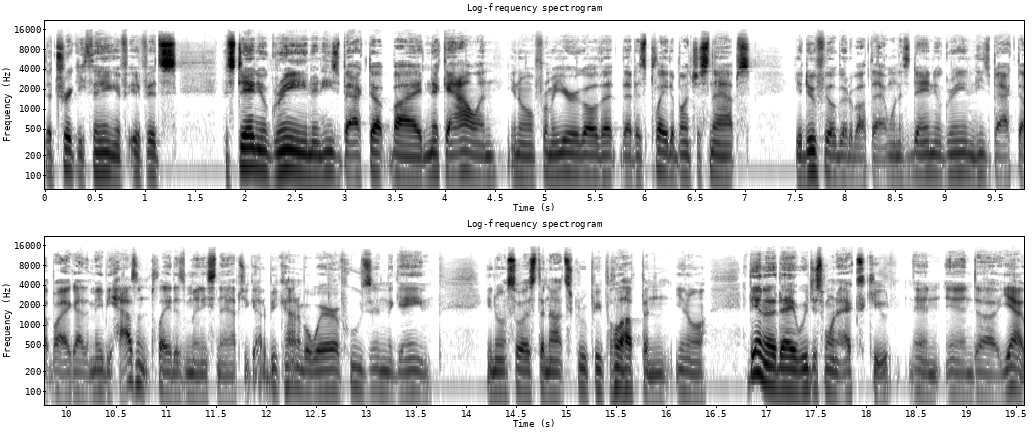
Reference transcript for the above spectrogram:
the tricky thing. If if it's it's Daniel Green and he's backed up by Nick Allen, you know, from a year ago that that has played a bunch of snaps, you do feel good about that. When it's Daniel Green and he's backed up by a guy that maybe hasn't played as many snaps, you got to be kind of aware of who's in the game, you know, so as to not screw people up. And you know, at the end of the day, we just want to execute. And and uh, yeah,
